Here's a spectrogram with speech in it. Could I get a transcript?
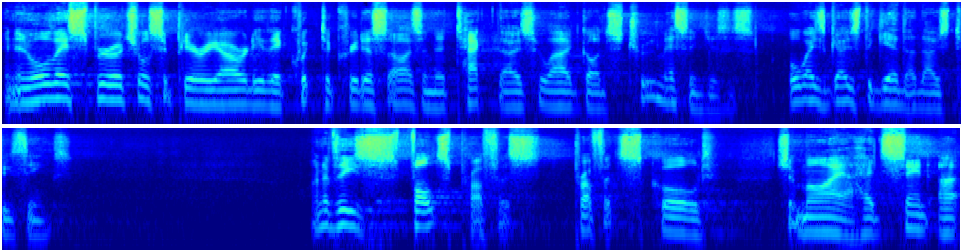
And in all their spiritual superiority, they're quick to criticize and attack those who are God's true messengers Always goes together, those two things. One of these false prophets, prophets called Shemaiah had sent a,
